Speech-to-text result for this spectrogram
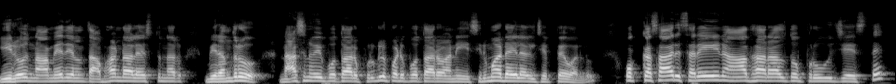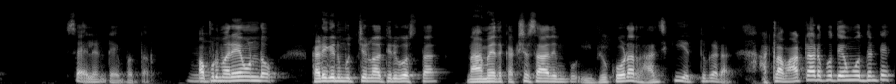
ఈరోజు నా మీద ఇలాంటి అభాండాలు వేస్తున్నారు మీరందరూ నాశనం అయిపోతారు పురుగులు పడిపోతారు అని సినిమా డైలాగులు చెప్పేవాళ్ళు. ఒక్కసారి సరైన ఆధారాలతో ప్రూవ్ చేస్తే సైలెంట్ అయిపోతారు. అప్పుడు మరేముండవు? కడిగిన ముత్యంలా తిరిగి వస్తా నా మీద కక్ష సాధింపు. ఇవి కూడా రాజకీయ ఎత్తుగడ. అట్లా మాట్లాడిపోతే ఏమవుద్దంటే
